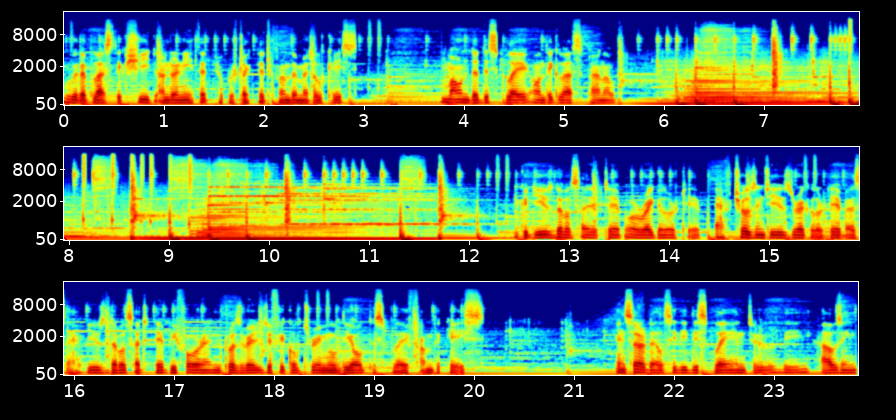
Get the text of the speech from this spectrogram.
with a plastic sheet underneath it to protect it from the metal case. Mount the display on the glass panel. Could use double-sided tape or regular tape. I've chosen to use regular tape as I have used double-sided tape before and it was very difficult to remove the old display from the case. Insert the LCD display into the housing.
